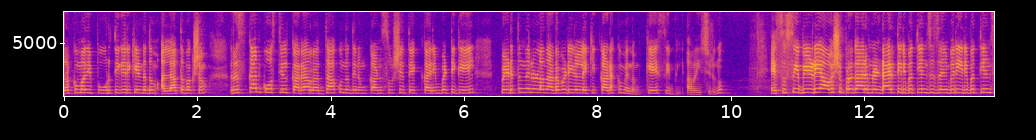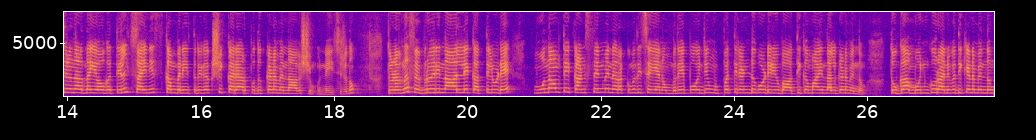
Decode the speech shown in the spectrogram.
ഇറക്കുമതി പൂർത്തീകരിക്കേണ്ടതും അല്ലാത്തപക്ഷം റിസ്ക് ആൻഡ് കോസ്റ്റിൽ കരാർ റദ്ദാക്കുന്നതിനും കൺസൂഷ്യത്തെ കരിമ്പട്ടികയിൽ പെടുത്തുന്നതിനുള്ള നടപടികളിലേക്ക് കടക്കുമെന്നും കെ അറിയിച്ചിരുന്നു. എസ് എസ് സി ബിയുടെ ആവശ്യപ്രകാരം രണ്ടായിരത്തി ഇരുപത്തിയഞ്ച് ജനുവരി ഇരുപത്തിയഞ്ചിന് നടന്ന യോഗത്തിൽ ചൈനീസ് കമ്പനി ത്രികക്ഷി കരാർ പുതുക്കണമെന്ന ആവശ്യം ഉന്നയിച്ചിരുന്നു. തുടർന്ന് ഫെബ്രുവരി നാലിലെ കത്തിലൂടെ മൂന്നാമത്തെ കൺസൈൻമെന്റ് ഇറക്കുമതി ചെയ്യാൻ ഒമ്പത് പോയിന്റ് മുപ്പത്തിരണ്ട് കോടി രൂപ അധികമായി നൽകണമെന്നും തുക മുൻകൂർ അനുവദിക്കണമെന്നും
